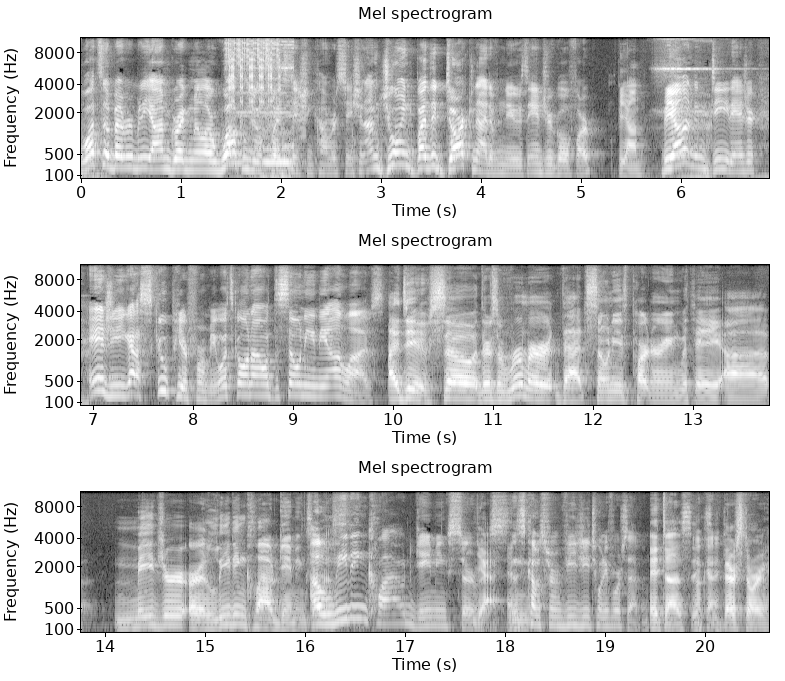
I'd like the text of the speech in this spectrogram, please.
What's up, everybody? I'm Greg Miller. Welcome to a PlayStation Conversation. I'm joined by the Dark Knight of News, Andrew Goldfarb. Beyond. Beyond, indeed, Andrew. Andrew, you got a scoop here for me. What's going on with the Sony and the OnLives? I do. So there's a rumor that Sony is partnering with a uh, major or a leading cloud gaming A leading cloud gaming service. Yeah, this comes from VG 24 7. It does. It's Okay. their story.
